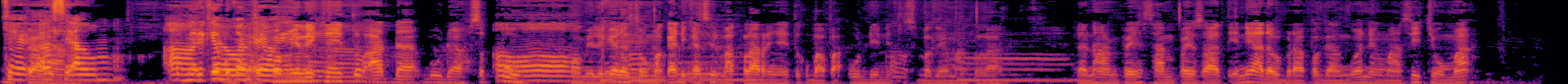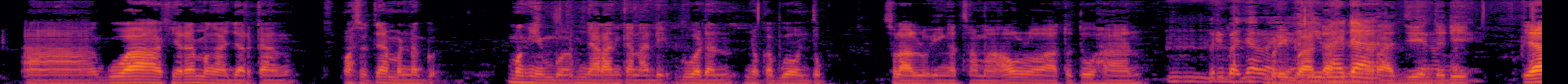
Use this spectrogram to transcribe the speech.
ce- Bukan. si album uh, Pemiliknya bukan cewek. cewek. pemiliknya itu ada udah sepuh Oh, pemiliknya udah sepuh makanya dikasih maklarnya itu ke bapak Udin itu sebagai maklar dan sampai sampai saat ini ada beberapa gangguan yang masih cuma uh, gua akhirnya mengajarkan maksudnya menego, menghimbau menyarankan adik gua dan nyokap gua untuk selalu ingat sama Allah atau Tuhan. Beribadah lah ya. beribadah Beribadah. dengan rajin. Jadi ya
